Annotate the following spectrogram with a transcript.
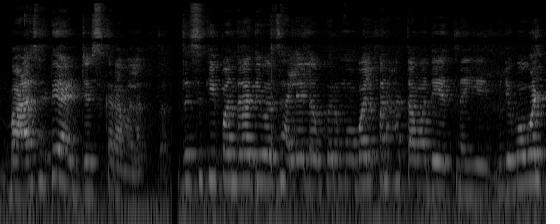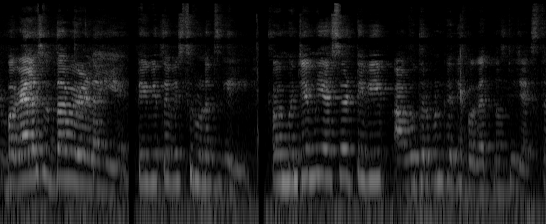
बाळासाठी ऍडजस्ट करावं लागतं. जसं की पंधरा दिवस झाले लवकर मोबाईल पण हातामध्ये येत नाहीये. म्हणजे मोबाईल बघायला सुद्धा वेळ नाहीये. टीव्ही तर विसरूनच गेली. पण म्हणजे मी असं टीव्ही अगोदर पण कधी बघत नव्हती जास्त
